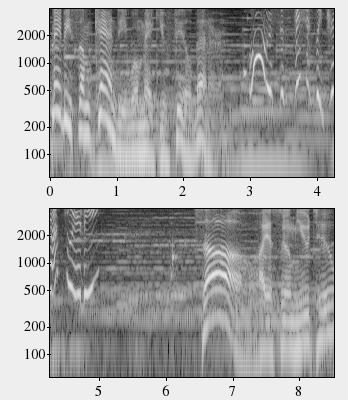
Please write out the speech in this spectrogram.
maybe some candy will make you feel better. Ooh, suspiciously trustworthy. So, I assume you two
